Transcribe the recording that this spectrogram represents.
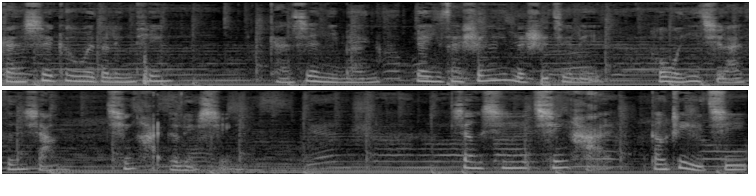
感谢各位的聆听，感谢你们愿意在声音的世界里和我一起来分享青海的旅行。向西青海到这一期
